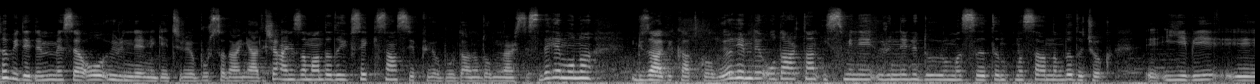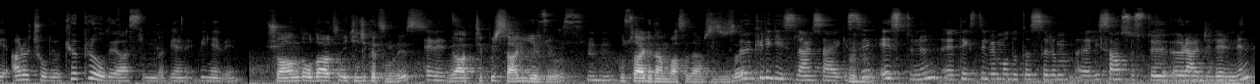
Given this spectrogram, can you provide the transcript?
Tabii dedim mesela o ürünlerini getiriyor Bursa'dan geldikçe. Aynı zamanda da yüksek lisans yapıyor burada Anadolu Üniversitesi'nde. Hem ona güzel bir katkı oluyor hem de Odart'tan ismini, ürünlerini duyurması, tanıtması anlamında da çok e, iyi bir e, araç oluyor. Köprü oluyor aslında bir, bir nevi. Şu anda Oda Art'ın ikinci katındayız Evet. ve aktif bir sergi geziyoruz. Bu sergiden bahseder misiniz bize? Öykülü Giysiler sergisi ESTÜ'nün e, tekstil ve moda tasarım e, lisansüstü öğrencilerinin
